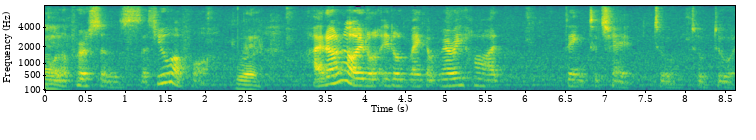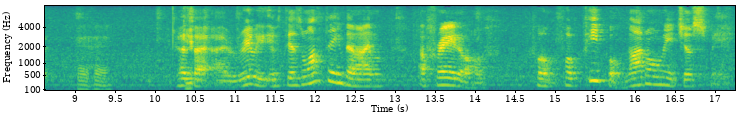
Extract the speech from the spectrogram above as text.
or the Hmm, persons that you are for? right. I don't know, it'll, it'll make a very hard thing to change, to, to do it. hmm Because You- I, I really, if there's one thing that I'm afraid of for, for people, not only just me,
